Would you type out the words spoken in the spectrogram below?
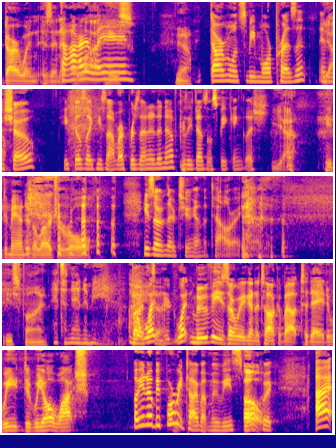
Darwin is in it. A lot. Darwin. He's, Yeah. Darwin wants to be more present in Yeah. the show. He feels like he's not represented enough because he doesn't speak English. yeah, he demanded a larger role. He's over there chewing on the towel right now. He's fine. it's an enemy. But what uh, what movies are we going to talk about today? Did we did we all watch? Oh, you know, before we talk about movies, real Oh. quick, I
